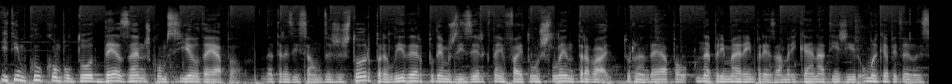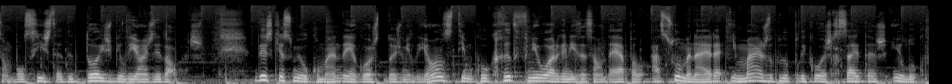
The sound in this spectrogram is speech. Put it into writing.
E Tim Cook completou 10 anos como CEO da Apple. Na transição de gestor para líder, podemos dizer que tem feito um excelente trabalho, tornando a Apple na primeira empresa americana a atingir uma capitalização bolsista de 2 bilhões de dólares. Desde que assumiu o comando em agosto de 2011, Tim Cook redefiniu a organização da Apple à sua maneira e mais do que duplicou as receitas e o lucro.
